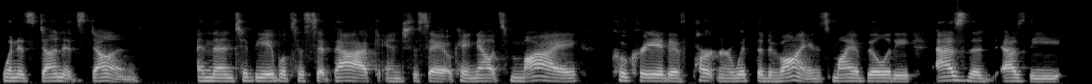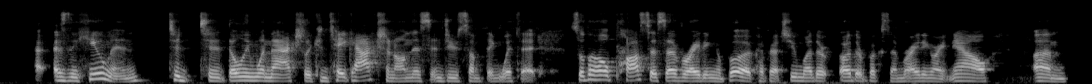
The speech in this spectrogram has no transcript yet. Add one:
when it's done, it's done. And then to be able to sit back and to say, okay, now it's my co-creative partner with the divine. It's my ability as the as the as the human to to the only one that actually can take action on this and do something with it. So the whole process of writing a book, I've got two other other books I'm writing right now, um,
